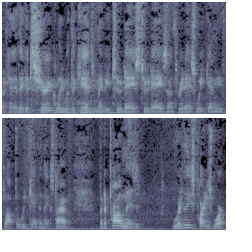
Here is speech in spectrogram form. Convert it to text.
Okay, they get to share equally with the kids, maybe two days, two days, and three days weekend, and you flop the weekend the next time. But the problem is, where do these parties work?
